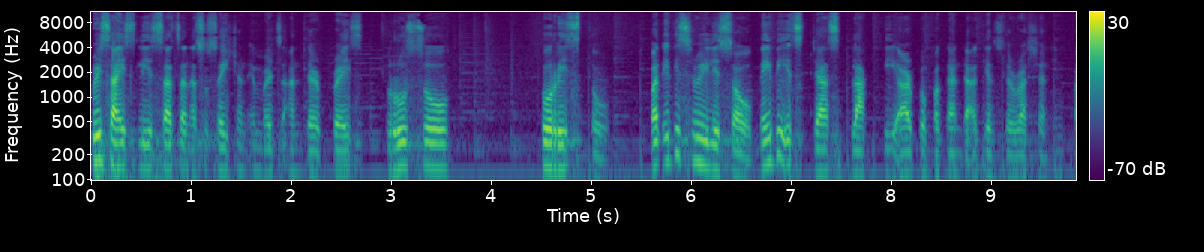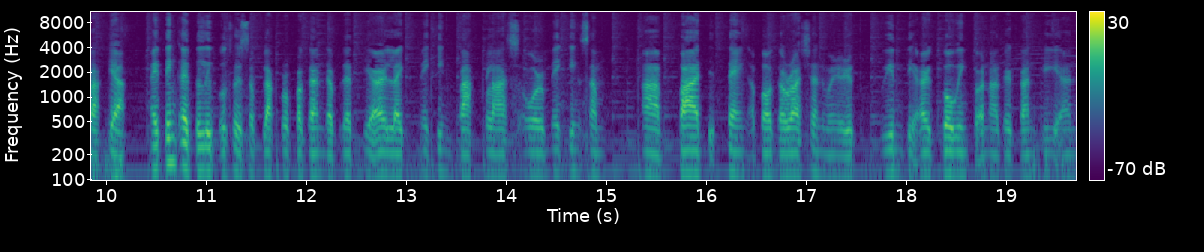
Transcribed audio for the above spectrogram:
precisely such an association emerged under praise Russo Turisto. But it is really so. Maybe it's just black PR propaganda against the Russian. In fact, yeah, I think I believe also it's a black propaganda that they are like making backlash or making some uh, bad thing about the Russian when, when they are going to another country and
